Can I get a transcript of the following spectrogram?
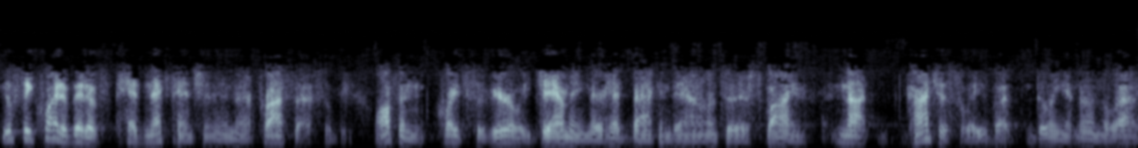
you'll see quite a bit of head neck tension in that process. They'll be often quite severely jamming their head back and down onto their spine, not consciously, but doing it nonetheless.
